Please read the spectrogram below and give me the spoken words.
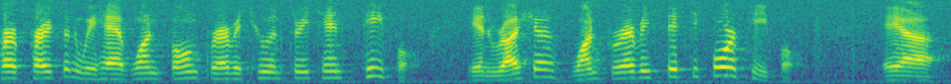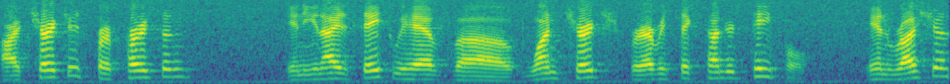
per person, we have one phone for every two and three-tenths people. In Russia, one for every 54 people. Uh, our churches per person, in the United States, we have uh, one church for every 600 people. In Russia,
